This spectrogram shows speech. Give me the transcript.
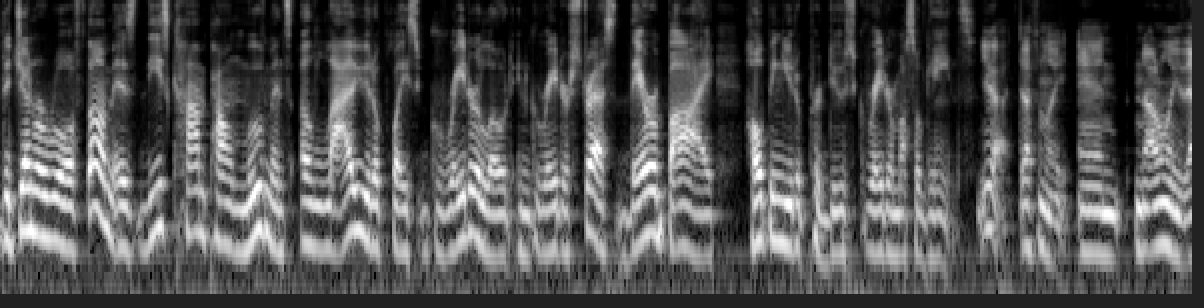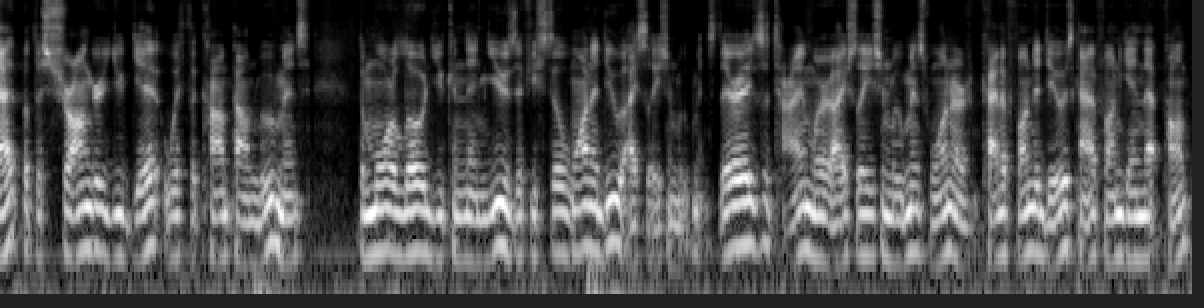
the general rule of thumb is these compound movements allow you to place greater load and greater stress, thereby helping you to produce greater muscle gains. Yeah, definitely. And not only that, but the stronger you get with the compound movements, the more load you can then use if you still want to do isolation movements. There is a time where isolation movements, one, are kind of fun to do. It's kind of fun getting that pump.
